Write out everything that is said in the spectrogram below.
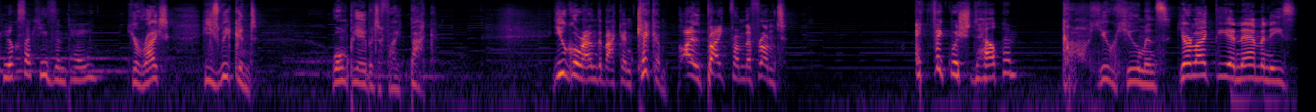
he looks like he's in pain. You're right, he's weakened. Won't be able to fight back. You go round the back and kick him. I'll bite from the front. I think we should help him. Oh, you humans, you're like the anemones.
